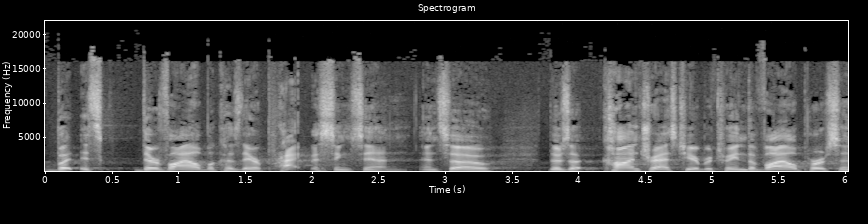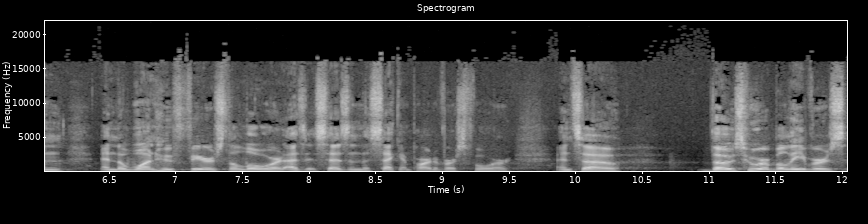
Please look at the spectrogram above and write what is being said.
but it's, they're vile because they are practicing sin. And so there's a contrast here between the vile person and the one who fears the Lord, as it says in the second part of verse 4. And so those who are believers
